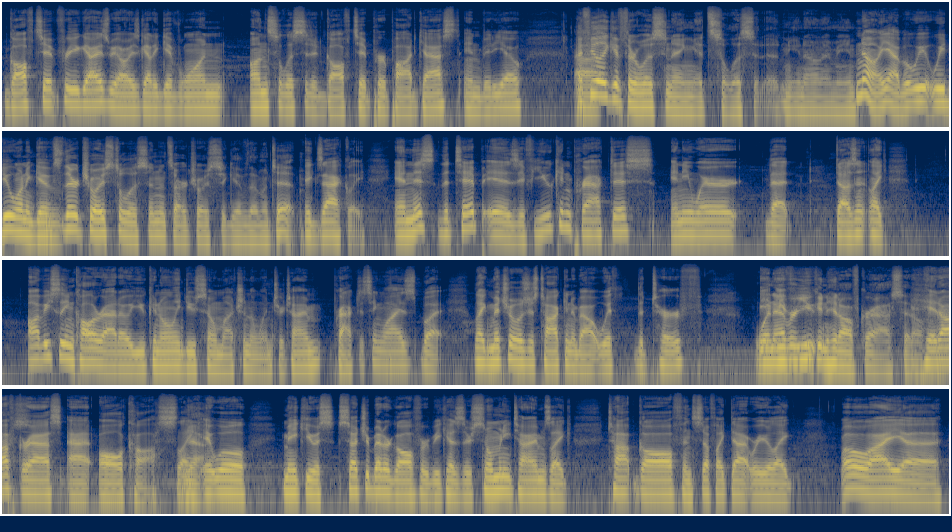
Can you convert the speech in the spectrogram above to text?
golf tip for you guys: we always got to give one unsolicited golf tip per podcast and video. I feel uh, like if they're listening, it's solicited. You know what I mean? No, yeah, but we, we do want to give It's their choice to listen. It's our choice to give them a tip. Exactly. And this the tip is if you can practice anywhere that doesn't like obviously in Colorado you can only do so much in the wintertime practicing wise, but like Mitchell was just talking about with the turf i- Whenever you, can hit off grass, hit off hit grass. off grass at all costs. Like Yeah. it will make you a s such a better golfer because there's so many times like top golf and stuff like that where you're like, "Oh, I uh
